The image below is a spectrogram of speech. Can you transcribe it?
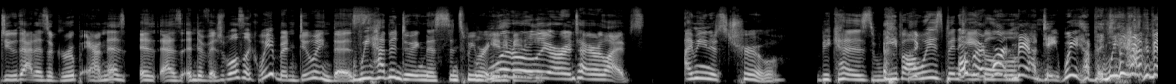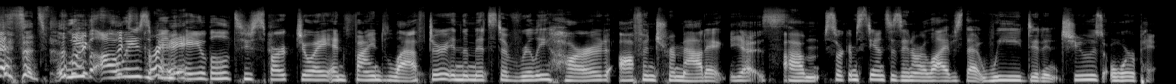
do that as a group and as as, individuals. Like we've been doing this we have been doing this since we were literally our entire lives. I mean, it's true because we've always been oh able. my word mandy we have been We have been- since We've sixth always been able to spark joy and find laughter in the midst of really hard, often traumatic yes um, circumstances in our lives that we didn't choose or pick.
